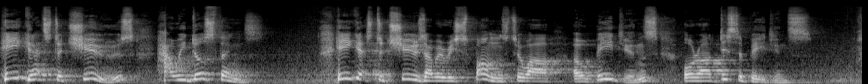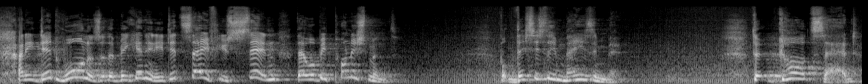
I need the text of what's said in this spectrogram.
He gets to choose how He does things. He gets to choose how He responds to our obedience or our disobedience. And He did warn us at the beginning. He did say, if you sin, there will be punishment. But this is the amazing bit that God said,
